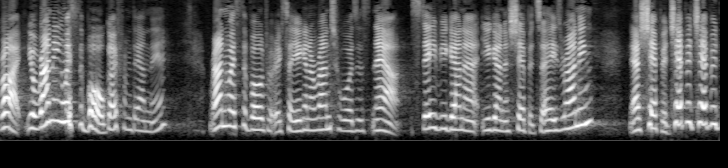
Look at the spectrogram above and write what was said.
right, you're running with the ball. Go from down there. Run with the ball. So you're going to run towards us. Now, Steve, you're going to, you're going to shepherd. So he's running. Now, shepherd, shepherd, shepherd.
